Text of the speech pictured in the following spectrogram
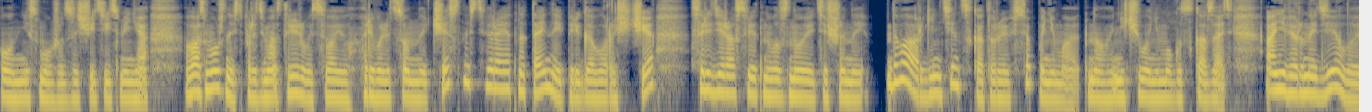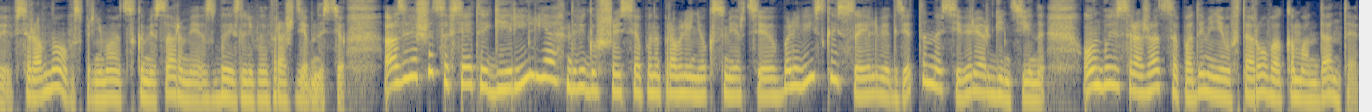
он не сможет защитить меня. Возможность продемонстрировать свою революционную честность, вероятно, тайные переговоры с Че среди рассветного зноя и тишины. Два аргентинца, которые все понимают, но ничего не могут сказать. Они верны делу и все равно воспринимаются комиссарами с боязливой враждебностью. А завершится вся эта герилья, двигавшаяся по направлению к смерти, в боливийской сельве, где-то на севере Аргентины. Он будет сражаться под именем второго команданта.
